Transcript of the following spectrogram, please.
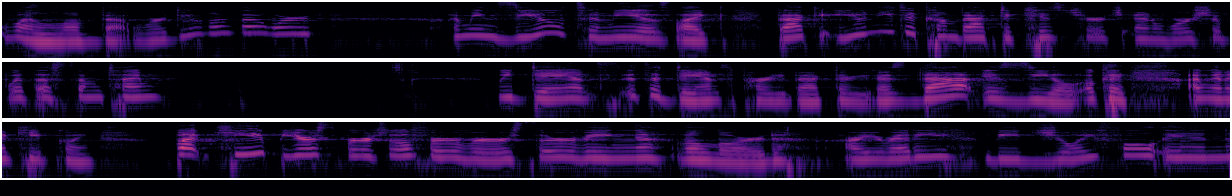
Oh, I love that word. Do you love that word? I mean, zeal to me is like back. You need to come back to kids' church and worship with us sometime. We dance. It's a dance party back there, you guys. That is zeal. Okay, I'm going to keep going. But keep your spiritual fervor serving the Lord. Are you ready? Be joyful in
